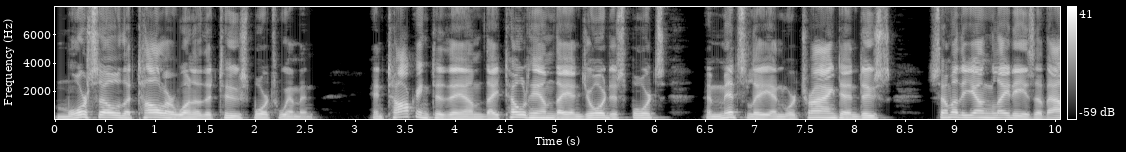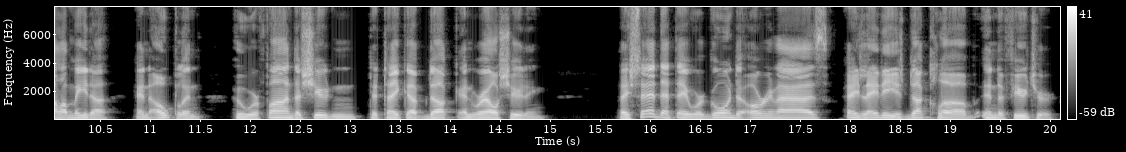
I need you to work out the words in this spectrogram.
more so the taller one of the two sportswomen. In talking to them, they told him they enjoyed the sports immensely and were trying to induce some of the young ladies of Alameda and Oakland who were fond of shooting to take up duck and rail shooting. They said that they were going to organize a ladies' duck club in the future.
